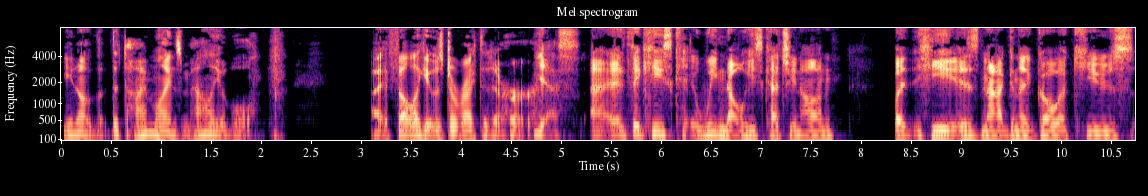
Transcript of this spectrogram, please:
you know, the, the timeline's malleable. It felt like it was directed at her. Yes, I think he's. We know he's catching on, but he is not going to go accuse.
